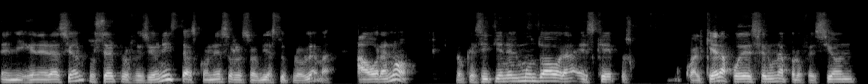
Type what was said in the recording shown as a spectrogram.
en mi generación, pues ser profesionistas, con eso resolvías tu problema. Ahora no. Lo que sí tiene el mundo ahora es que pues, cualquiera puede ser una profesión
